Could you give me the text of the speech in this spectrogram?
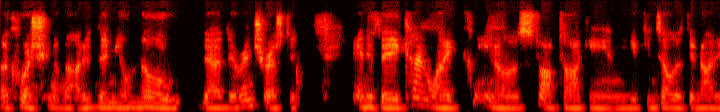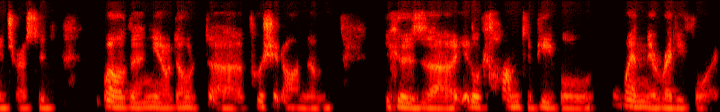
a question about it then you'll know that they're interested. And if they kind of like, you know, stop talking and you can tell that they're not interested, well, then, you know, don't uh, push it on them because uh, it'll come to people when they're ready for it.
